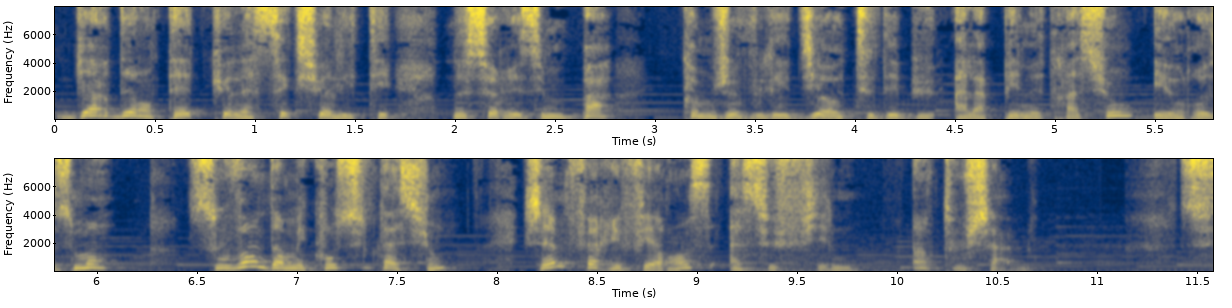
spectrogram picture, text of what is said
gardez en tête que la sexualité ne se résume pas, comme je vous l'ai dit au tout début, à la pénétration, et heureusement. Souvent dans mes consultations, j'aime faire référence à ce film, Intouchable. Ce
